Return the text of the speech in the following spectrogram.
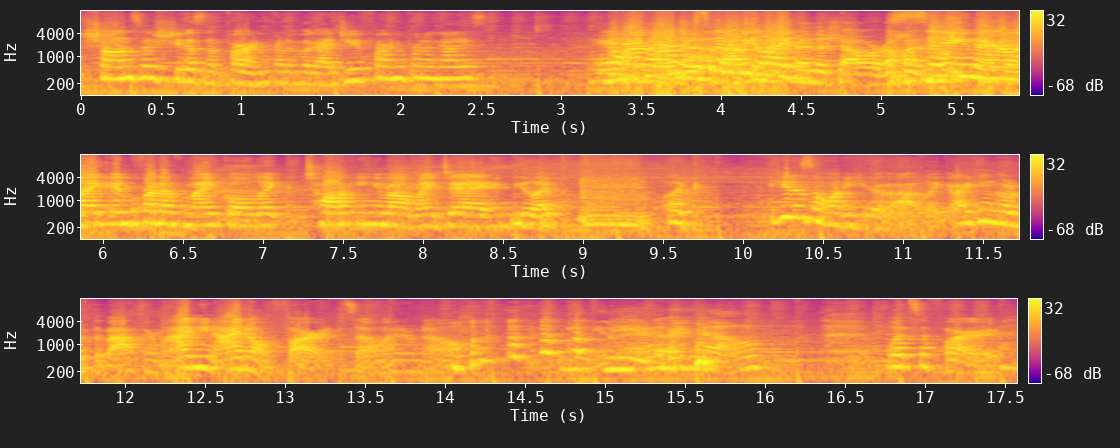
Sean says she doesn't fart in front of a guy. Do you fart in front of guys? And no, I'm not just gonna be like the shower on. sitting there like in front of Michael, like talking about my day, and be like, like he doesn't want to hear that. Like I can go to the bathroom. I mean, I don't fart, so I don't know. Me either. No. What's a fart?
